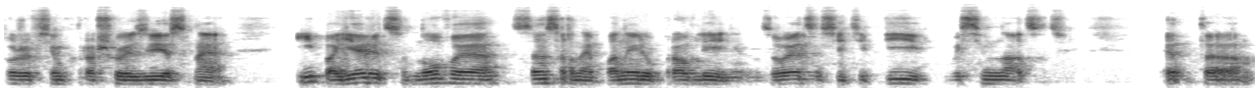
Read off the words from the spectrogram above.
тоже всем хорошо известная. И появится новая сенсорная панель управления, называется CTP-18. Это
